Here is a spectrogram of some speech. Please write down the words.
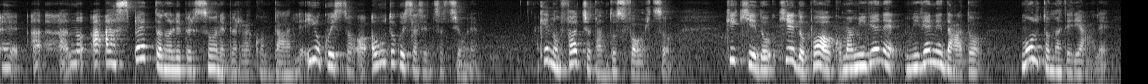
eh, hanno, aspettano le persone per raccontarle. Io questo, ho avuto questa sensazione, che non faccio tanto sforzo, che chiedo, chiedo poco, ma mi viene, mi viene dato molto materiale.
